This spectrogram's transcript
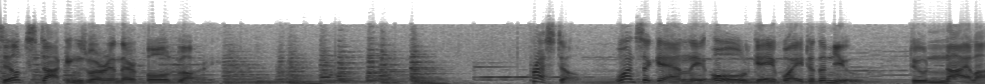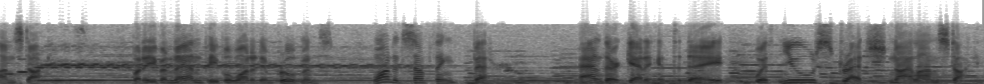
silk stockings were in their full glory. Presto! Once again, the old gave way to the new, to nylon stockings. But even then, people wanted improvements, wanted something better. And they're getting it today with new stretch nylon stockings.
